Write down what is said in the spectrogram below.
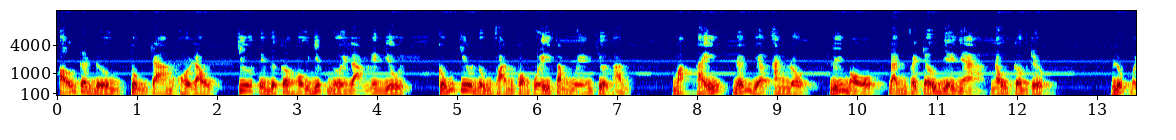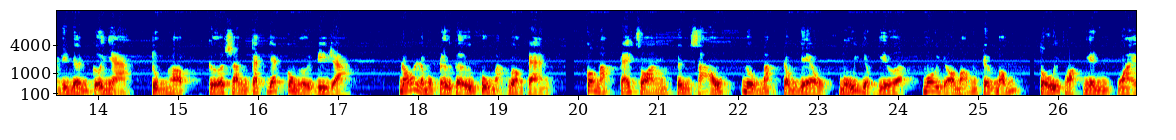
Ở trên đường tuần tra một hồi lâu, chưa tìm được cơ hội giúp người làm niềm vui, cũng chưa đụng phải một con quỷ tâm nguyện chưa thành. Mắt thấy đến giờ ăn rồi, Lý Mộ đành phải trở về nhà nấu cơm trước. Lúc mà đi đến cửa nhà, trùng hợp cửa sân cách vách có người đi ra. Đó là một nữ tử khuôn mặt đoan trang, có mặt trái xoan, tinh xảo, đôi mắt trong veo, mũi dọc dừa, môi đỏ mọng trơn bóng, tuổi thoạt nhìn ngoài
